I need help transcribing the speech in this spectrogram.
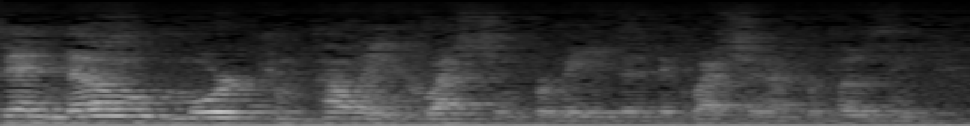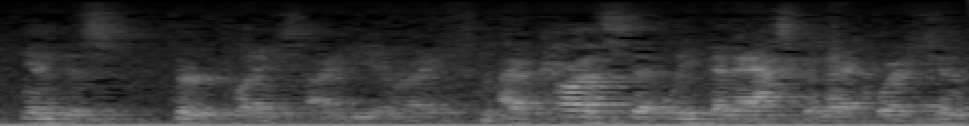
been no more compelling question for me than the question I'm proposing in this third place idea, right? I've constantly been asking that question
